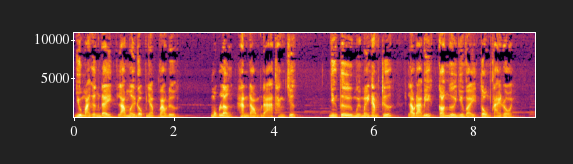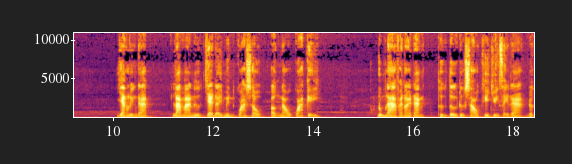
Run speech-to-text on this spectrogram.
Dù mãi gần đây lão mới đột nhập vào được. Một lần hành động đã thăng chức. Nhưng từ mười mấy năm trước, lão đã biết có người như vậy tồn tại rồi. Giang luyện đáp là mà nước che đậy mình quá sâu, ẩn náu quá kỹ. Đúng là phải nói rằng thứ tự trước sau khi chuyện xảy ra rất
